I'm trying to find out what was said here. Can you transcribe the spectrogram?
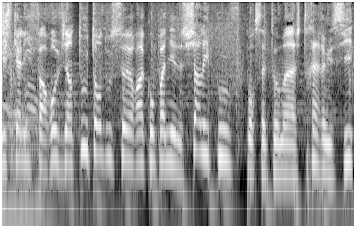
Wiz Khalifa revient tout en douceur accompagné de Charlie Pouf pour cet hommage très réussi.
